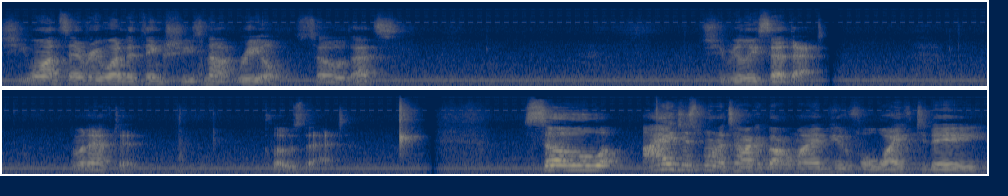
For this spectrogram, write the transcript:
She wants everyone to think she's not real, so that's she really said that. I'm gonna have to close that. So, I just want to talk about my beautiful wife today.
